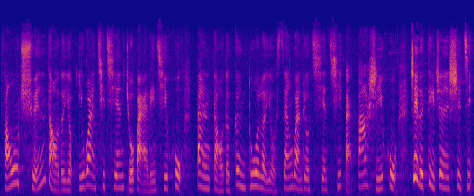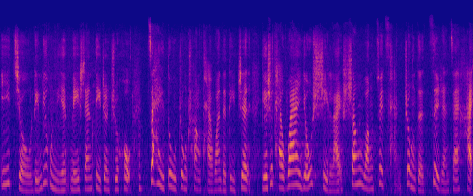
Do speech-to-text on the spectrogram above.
房屋全倒的有一万七千九百零七户，半倒的更多了，有三万六千七百八十一户。这个地震是继一九零六年年梅山地震之后，再度重创台湾的地震，也是台湾有史以来伤亡最惨重的自然灾害。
